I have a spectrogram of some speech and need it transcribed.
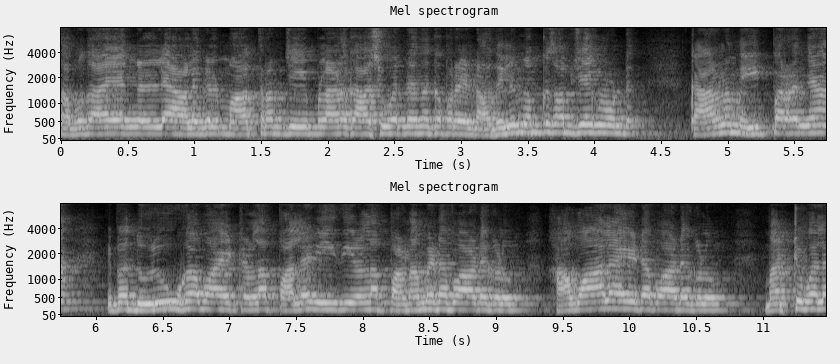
സമുദായങ്ങളിലെ ആളുകൾ മാത്രം ചെയ്യുമ്പോഴാണ് കാശ് വരുന്നത് എന്നൊക്കെ പറയേണ്ടത് അതിലും നമുക്ക് സംശയങ്ങളുണ്ട്. കാരണം ഈ പറഞ്ഞ ഇപ്പം ദുരൂഹമായിട്ടുള്ള പല രീതിയിലുള്ള പണമിടപാടുകളും ഹവാല ഇടപാടുകളും മറ്റു പല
